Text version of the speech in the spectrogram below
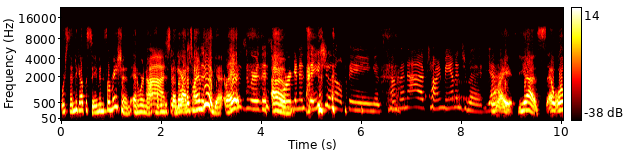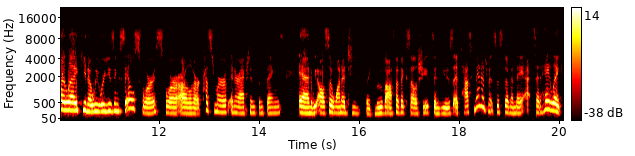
we're sending out the same information and we're not ah, having to so spend a lot of time this, doing it right here's where this um, organizational thing is coming up time management yes. right yes or like you know we were using salesforce for all of our customer interactions and things and we also wanted to like move off of excel sheets and use a task management system and they said hey like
